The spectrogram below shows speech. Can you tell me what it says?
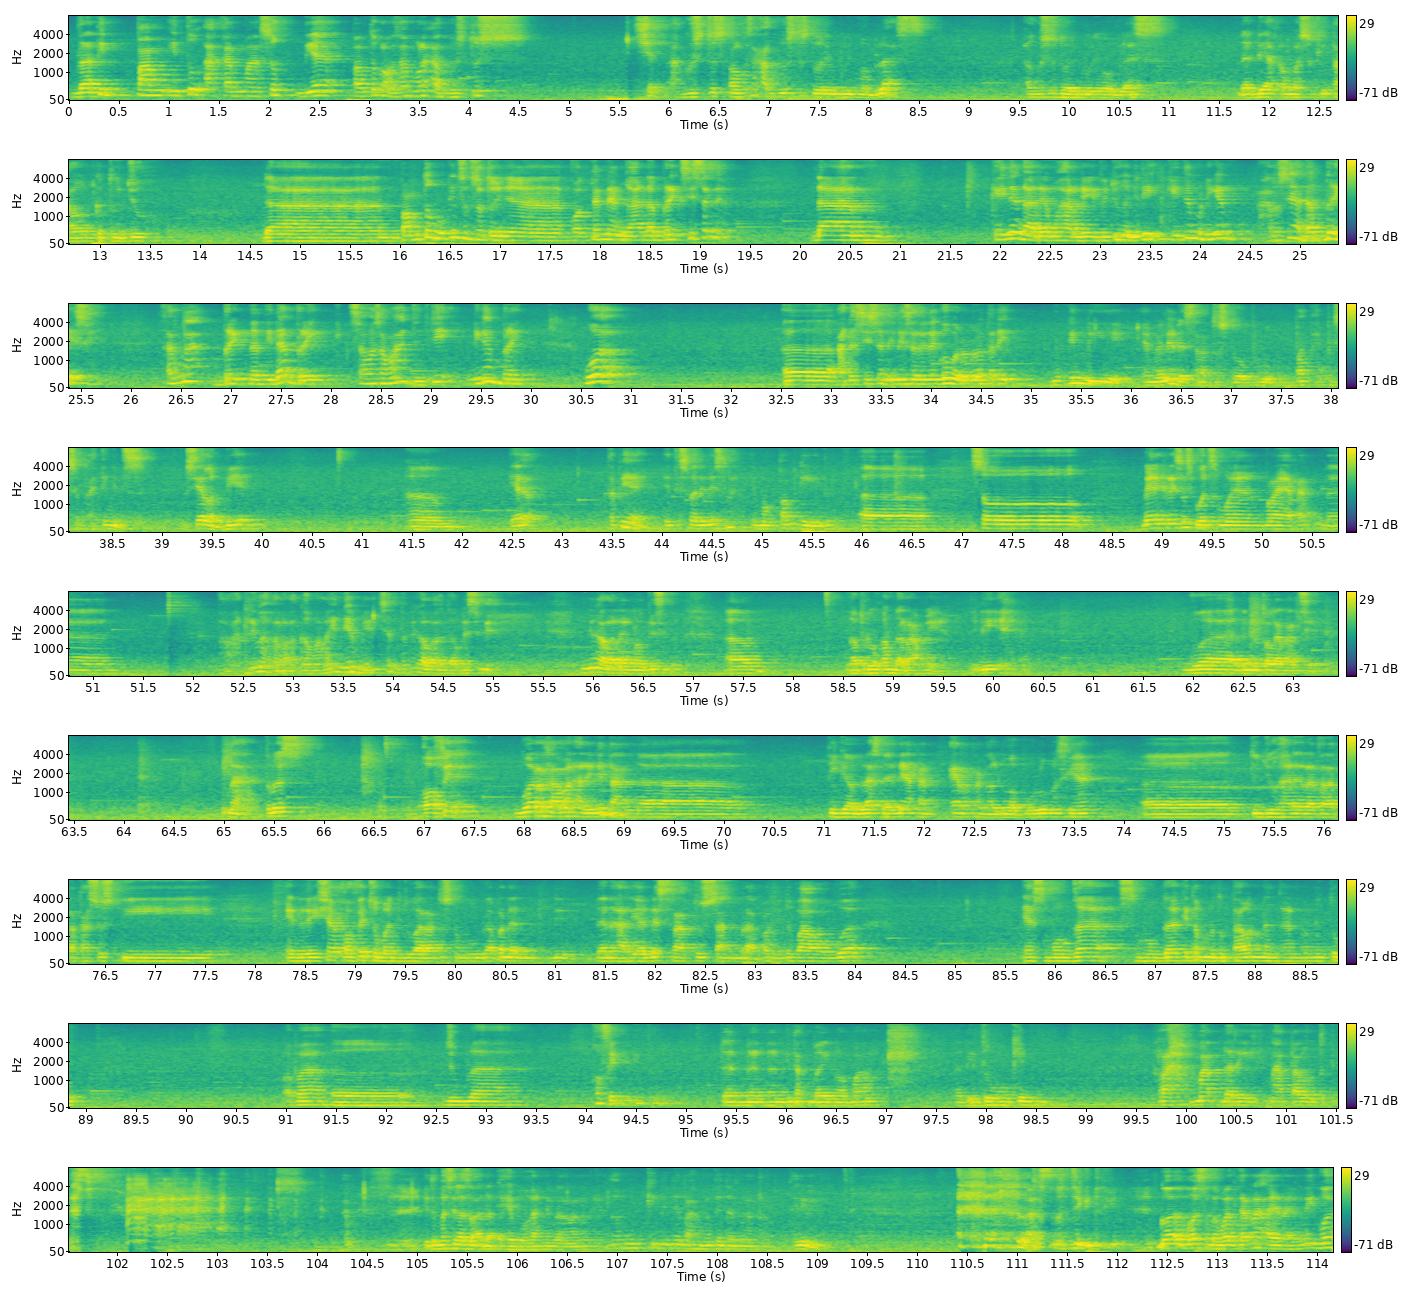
berarti PAM itu akan masuk dia PAM tuh kalau nggak salah mulai Agustus. Shit Agustus kalau nggak salah Agustus 2015 Agustus 2015 dan dia akan masuki tahun ketujuh. Dan PAM tuh mungkin satu-satunya konten yang nggak ada break season ya. Dan kayaknya nggak ada yang menghargai itu juga. Jadi kayaknya mendingan harusnya ada break sih karena break dan tidak break sama-sama aja. Jadi ini kan break. Gue uh, ada season ini season ini. Gue baru baru tadi. Mungkin di ML ada 124 episode. I think it's masih lebih ya. Um, ya. Tapi ya itu what it is lah. Emang pump kayak gitu. Uh, so Merry Christmas buat semua yang merayakan dan Nah, Andri mah kalau agama lain dia mention. Tapi kalau agama sendiri ini kalau ada yang notice itu. Nggak um, perlu kan udah rame ya. Jadi gue demi toleransi. Nah terus covid. Gue rekaman hari ini tanggal 13 dan ini akan R tanggal 20 mestinya tujuh uh, hari rata-rata kasus di Indonesia COVID cuma di 260 berapa dan di, dan hariannya seratusan berapa gitu. Wow gue ya semoga semoga kita menutup tahun dengan menutup apa uh, jumlah covid gitu. Dan, dan dan kita kembali normal. Dan itu mungkin rahmat dari Natal untuk kita itu masih langsung ada kehebohan di mana-mana. Nggak mungkin ini rahmatnya dari Natal. Anyway. Langsung aja gitu. Gue gue seneng banget karena akhir-akhir ini gue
